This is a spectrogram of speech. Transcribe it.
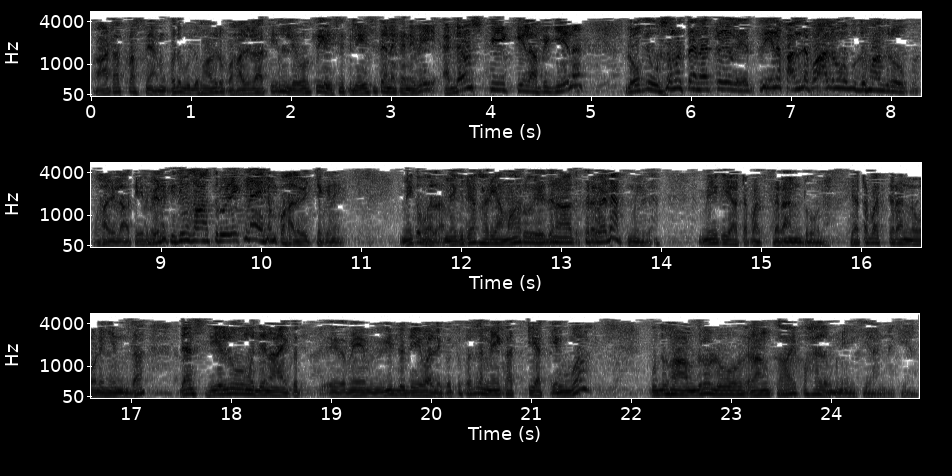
කාටවත් ප්‍රශ්නයක්. මොකද බුදුහාඳුරු පහළ වෙලා තියෙන ලෝකෙ ලේසි ලේසි තැනක නෙවෙයි ඇඩම්ස් පීක් කියලා අපි කියන ලෝකෙ උසම තැනක තියෙන කන්දපාලම බුදුහාඳුරු පහළ වෙලා තියෙන. වෙන කිසිම ශාස්ත්‍රවලෙක් නැහැ එහෙම පහළ වෙච්ච කෙනෙක්. මේක බල මේක ටිකක් හරි අමාරු වේදනාකර වැඩක් මේක. මේක යටපත් කරන්න ඕන. යටපත් කරන්න ඕන හින්දා දැන් සියලුම දෙනා එක මේ විවිධ දේවල් එකතු කරලා මේ කට්ටියක් එව්වා. බුදුහාමුදුරුවෝ ලංකාවේ පහළ වුණේ කියන්න කියලා.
